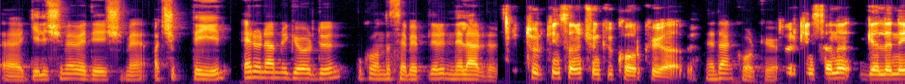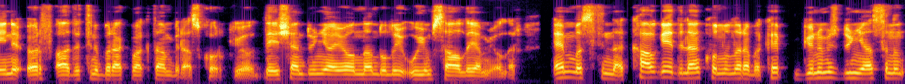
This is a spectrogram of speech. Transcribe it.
e, gelişime ve değişime açık değil? En önemli gördüğün bu konuda sebepleri nelerdir? Türk insanı çünkü korkuyor abi. Neden korkuyor? Türk insanı geleneğini, örf adetini bırakmaktan biraz korkuyor. Değişen dünyaya ondan dolayı uyum sağlayamıyorlar. En basitinden kavga edilen konulara bak hep günümüz dünyasının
